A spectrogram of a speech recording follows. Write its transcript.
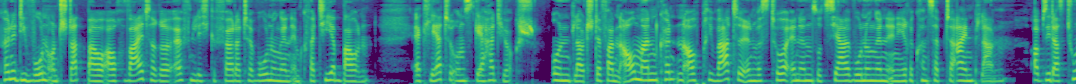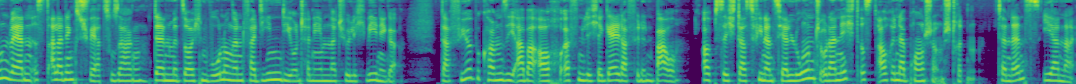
könne die Wohn- und Stadtbau auch weitere öffentlich geförderte Wohnungen im Quartier bauen, erklärte uns Gerhard Joksch. Und laut Stefan Aumann könnten auch private InvestorInnen Sozialwohnungen in ihre Konzepte einplanen. Ob sie das tun werden, ist allerdings schwer zu sagen, denn mit solchen Wohnungen verdienen die Unternehmen natürlich weniger. Dafür bekommen sie aber auch öffentliche Gelder für den Bau. Ob sich das finanziell lohnt oder nicht, ist auch in der Branche umstritten. Tendenz eher nein.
